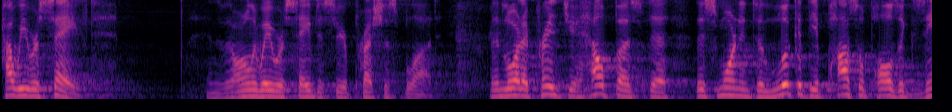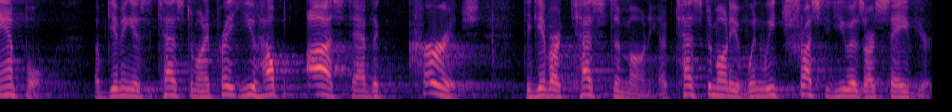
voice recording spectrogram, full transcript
how we were saved. And the only way we're saved is through your precious blood. Then, Lord, I pray that you help us to, this morning to look at the Apostle Paul's example of giving his testimony. I pray that you help us to have the courage to give our testimony, a testimony of when we trusted you as our Savior.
